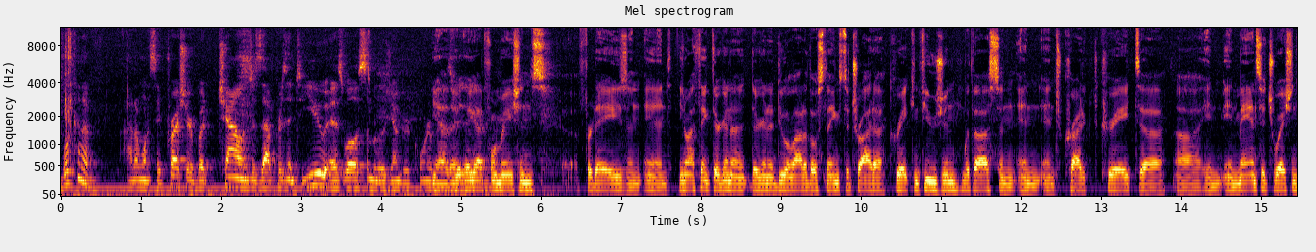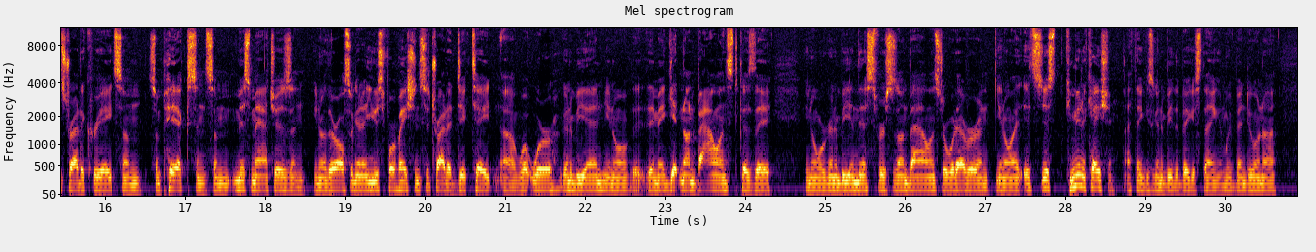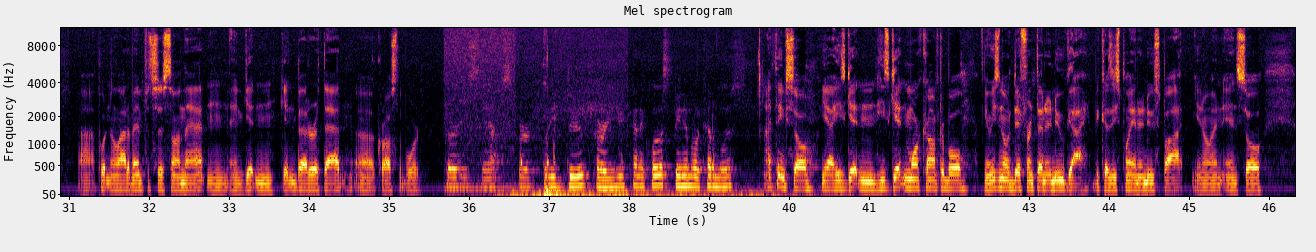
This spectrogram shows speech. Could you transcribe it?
What kind of I don't want to say pressure, but challenge does that present to you as well as some of those younger cornerbacks? Yeah, they, they got formations uh, for days, and, and you know I think they're gonna they're gonna do a lot of those things to try to create confusion with us, and, and, and to try to create uh, uh, in in man situations, try to create some some picks and some mismatches, and you know they're also going to use formations to try to dictate uh, what we're going to be in. You know they, they may get unbalanced because they you know, we're going to be in this versus unbalanced or whatever. And, you know, it's just communication, I think, is going to be the biggest thing. And we've been doing a, uh, putting a lot of emphasis on that and, and getting, getting better at that uh, across the board. 30 snaps for Duke. Are you kind of close being able to cut him loose? I think so. Yeah, he's getting he's getting more comfortable. You know, he's no different than a new guy because he's playing a new spot. You know, and, and so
